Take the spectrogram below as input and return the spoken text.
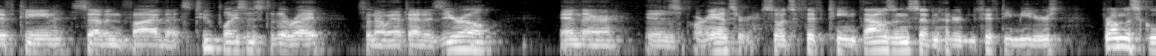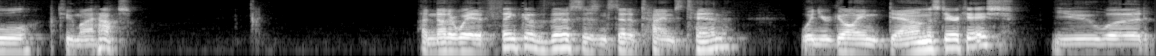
15.75. That's two places to the right. So now we have to add a zero. And there is our answer. So it's 15,750 meters from the school to my house. Another way to think of this is instead of times 10, when you're going down the staircase, you would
